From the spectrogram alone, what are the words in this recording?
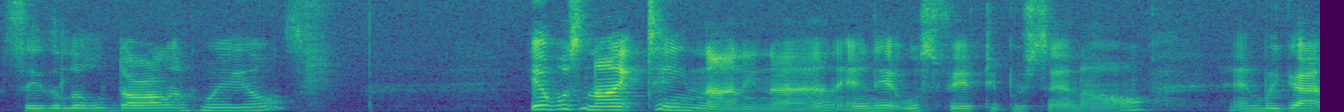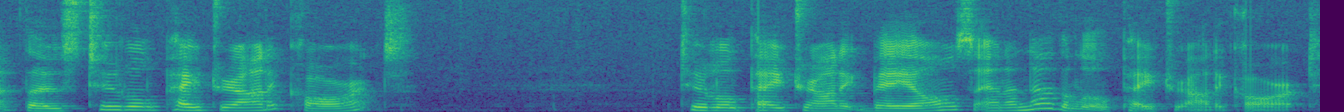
See the little darling wheels? It was $19.99 and it was 50% off. And we got those two little patriotic hearts two little patriotic bells, and another little patriotic heart.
